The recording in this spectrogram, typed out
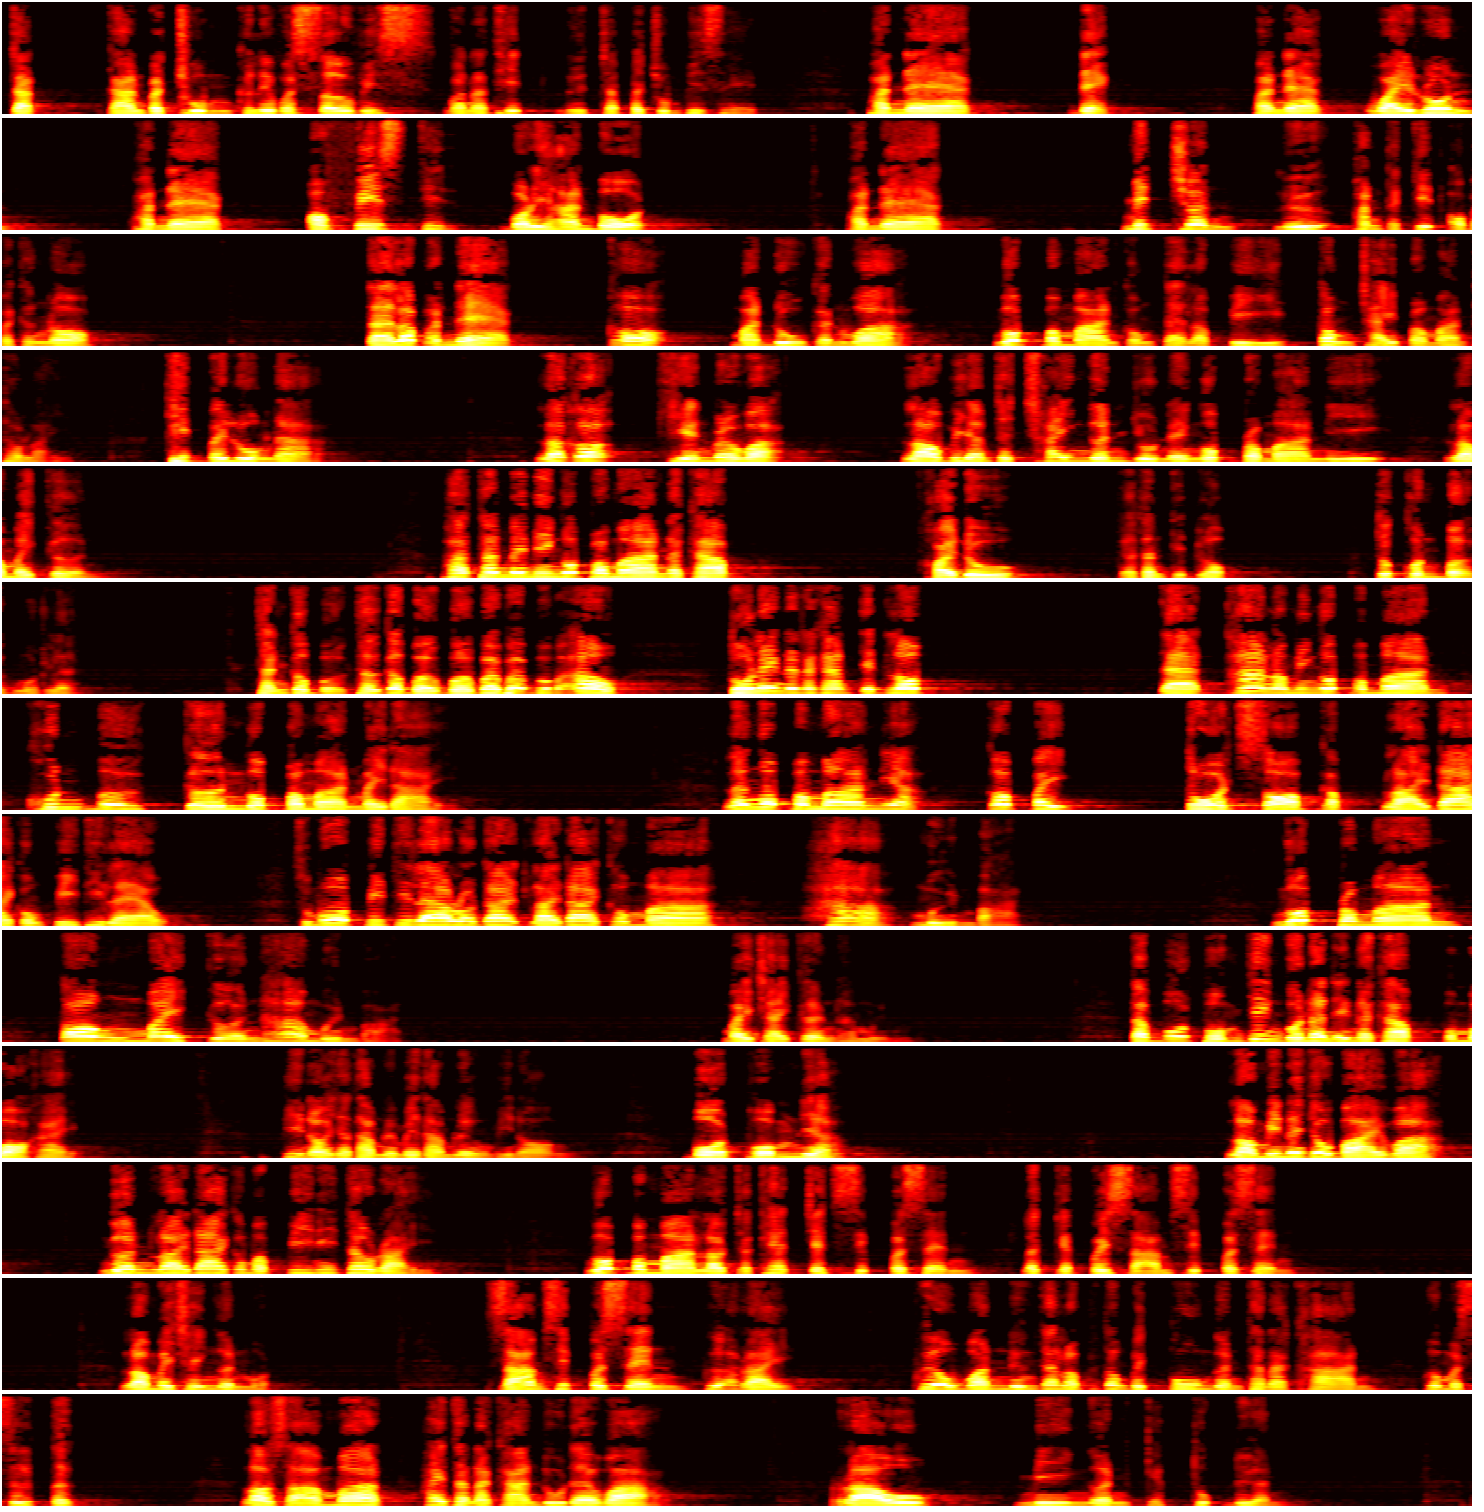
จัดการประชุมเขาเรียกว่า serviceวันอาทิตย์ หรือจัดประชุมพิเศษ แผนกเด็ก แผนกวัยรุ่น แผนกออฟฟิศที่บริหารโบสถ์ แผนกมิชชั่นหรือพันธกิจออกไปข้างนอก แต่ละแผนกก็ มาดูกันว่างบประมาณของแต่ละปีต้องใช้ประมาณเท่าไหร่ คิดไว้ล่วงหน้า แล้วก็เขียนไว้ว่า เราพยายามจะใช้เงินอยู่ในงบประมาณนี้แล้วไม่เกิน ถ้าท่านไม่มีงบประมาณนะครับ คอยดู เดี๋ยวท่านติดลบ ทุกคนเบิกหมดเลย ฉันก็เบิกเธอก็เบิกเบิกไปเบิกเอ้าตัวเลขในธนาคารติดลบ แต่ถ้าเรามีงบประมาณ คุณเบิกเกินงบประมาณไม่ได้ และงบประมาณเนี่ยก็ไปตรวจสอบกับรายได้ของปีที่แล้ว สมมติว่าปีที่แล้วเราได้รายได้เข้ามาห้าหมื่นบาท งบประมาณต้องไม่เกินห้าหมื่นบาท ไม่ใช้เกินห้าหมื่นแต่โบสถ์ผมยิ่งกว่านั้นอีกนะครับ ผมบอกให้ พี่น้องจะทำหรือไม่ทำเรื่องของพี่น้อง โบสถ์ผมเนี่ย เรามีนโยบายว่าเงินรายได้เข้ามาปีนี้เท่าไหร่ งบประมาณเราจะแค่เจ็ดสิบเปอร์เซ็นแล้วเก็บไปสามสิบเปอร์เซ็นเราไม่ใช้เงินหมดสามสิบเปอร์เซ็นเพื่ออะไร เพื่อวันหนึ่งถ้าเราต้องไปกู้เงินธนาคารเพื่อมาซื้อตึก เราสามารถให้ธนาคารดูได้ว่า เรามีเงินเก็บทุกเดือน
